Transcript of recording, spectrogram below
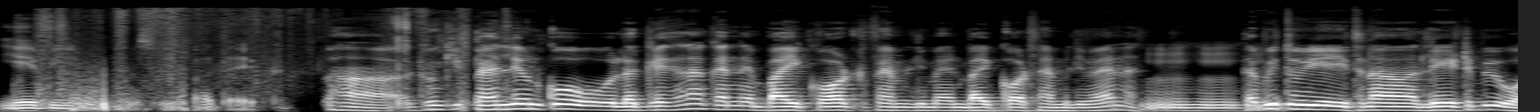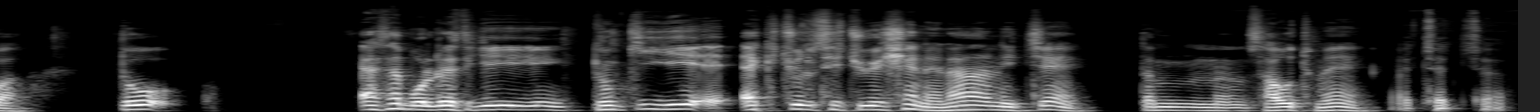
ये भी सही बात है हाँ क्योंकि पहले उनको लग गया था ना करने बाइकआउट फैमिली मैन बाइकआउट फैमिली मैन। हम्म, हम्म, तभी तो ये इतना लेट भी हुआ। तो ऐसा बोल रहे थे कि क्योंकि ये एक्चुअल सिचुएशन है ना नीचे तम साउथ में। अच्छा अच्छा।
